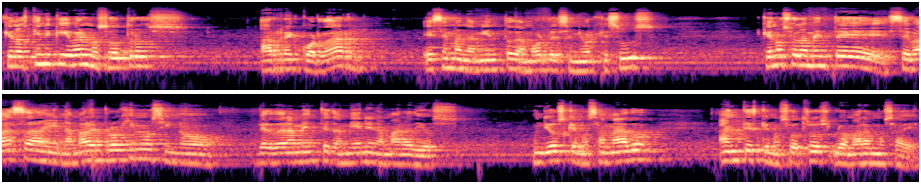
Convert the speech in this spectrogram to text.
que nos tiene que llevar a nosotros a recordar ese mandamiento de amor del Señor Jesús, que no solamente se basa en amar al prójimo, sino verdaderamente también en amar a Dios un Dios que nos ha amado antes que nosotros lo amáramos a Él.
